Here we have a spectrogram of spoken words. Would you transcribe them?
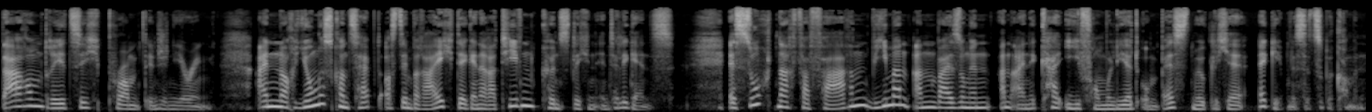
Darum dreht sich Prompt Engineering, ein noch junges Konzept aus dem Bereich der generativen künstlichen Intelligenz. Es sucht nach Verfahren, wie man Anweisungen an eine KI formuliert, um bestmögliche Ergebnisse zu bekommen.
